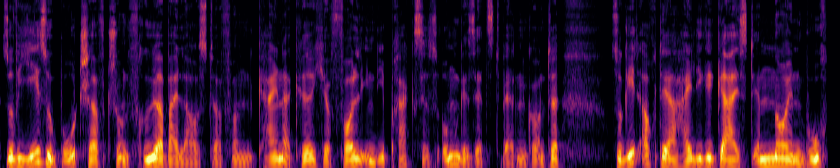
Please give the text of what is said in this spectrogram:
So wie Jesu Botschaft schon früher bei Lauster von keiner Kirche voll in die Praxis umgesetzt werden konnte, so geht auch der Heilige Geist im neuen Buch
